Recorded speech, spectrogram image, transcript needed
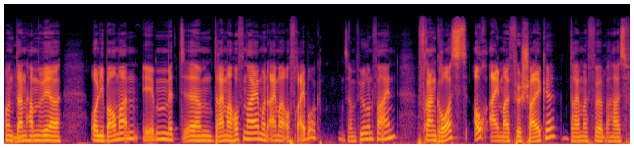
Und Mhm. dann haben wir Olli Baumann eben mit ähm, dreimal Hoffenheim und einmal auch Freiburg, unserem führenden Verein. Frank Rost auch einmal für Schalke, dreimal für Mhm. HSV.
